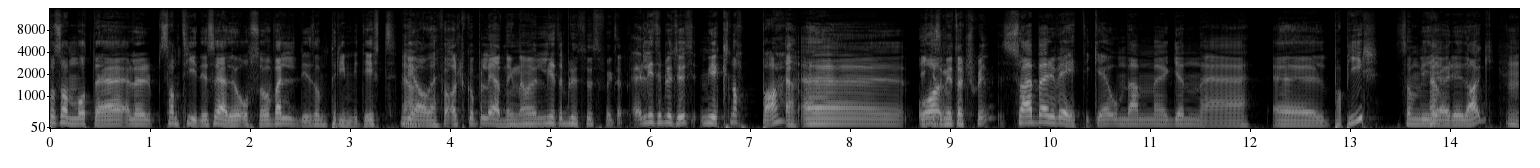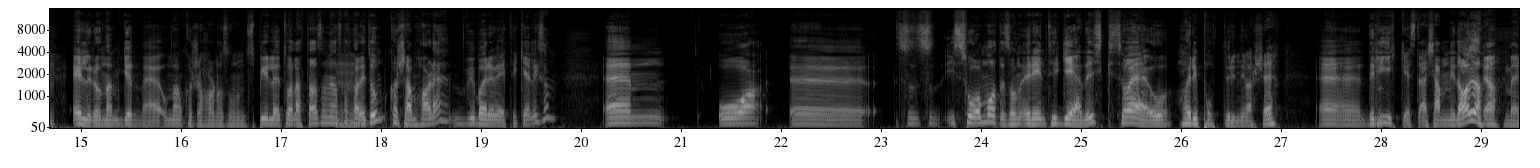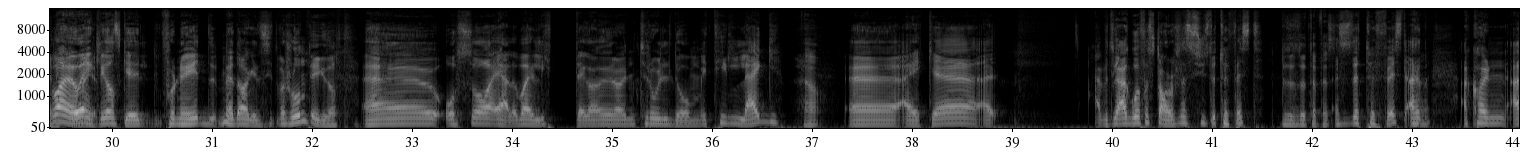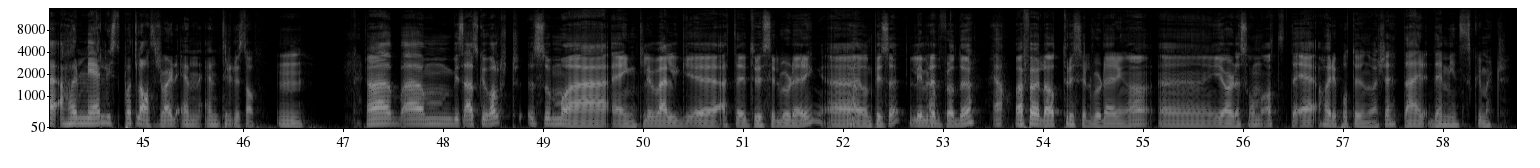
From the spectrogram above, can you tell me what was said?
På samme måte, eller samtidig, så er det jo også veldig sånn primitivt, mye Ja, av det. for alt går på ledning. Det lite Bluetooth, for eksempel. Lite Bluetooth, mye knapper. Ja. Uh, Ikke så mye touchscreen. Så jeg bare vet ikke om de gønner uh, papir, som vi Ja. gjør i dag. Mm. Eller om de gønner Om de kanskje har noen sånne spyletoaletter, som vi har snakka Mm. litt om. Kanskje de har det. Vi bare vet ikke, liksom. Um, og uh, så, så i så måte, sånn rent hygienisk, så er jo Harry Potter-universet eh, det likeste jeg kommer i dag, da. Ja, Nå er jeg jo egentlig ganske fornøyd med dagens situasjon. Ikke sant? Eh, og så er det bare litt trolldom i tillegg. Ja. Eh, jeg er ikke jeg, jeg vet ikke, jeg går for Star Wars. Jeg syns det er tøffest. Du syns det er tøffest? Jeg synes det er tøffest Jeg, jeg, kan, jeg har mer lyst på et lasersverd enn en tryllestav. Mm. Ja, um, hvis jeg skulle valgt, så må jeg egentlig velge eh, etter trusselvurdering. Jeg er jo en pisse, livredd for å dø. Ja. Og jeg føler at trusselvurderinga uh, gjør det sånn at det er Harry Potter-universet det er minst skummelt.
